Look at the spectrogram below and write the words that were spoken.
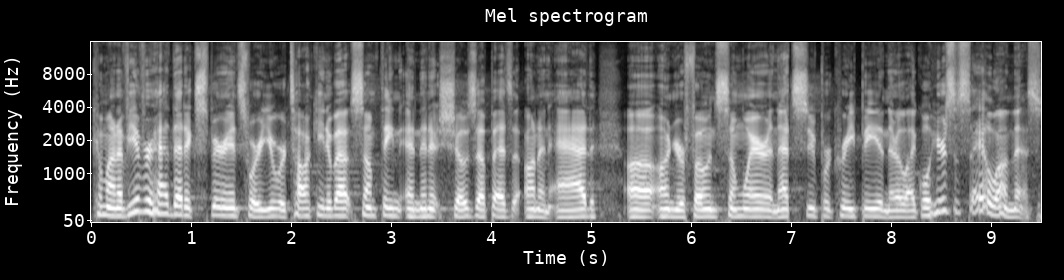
Come on, have you ever had that experience where you were talking about something and then it shows up as on an ad uh, on your phone somewhere and that's super creepy and they're like, well, here's a sale on this.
